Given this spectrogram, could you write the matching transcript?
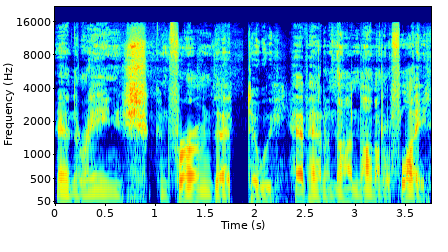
And the range confirmed that uh, we have had a non-nominal flight.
